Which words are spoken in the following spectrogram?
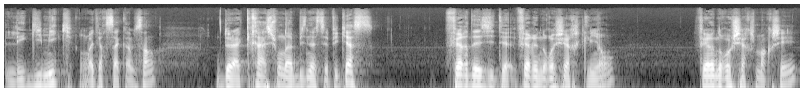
les gimmicks, on va dire ça comme ça, de la création d'un business efficace. Faire, des, faire une recherche client, faire une recherche marché,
